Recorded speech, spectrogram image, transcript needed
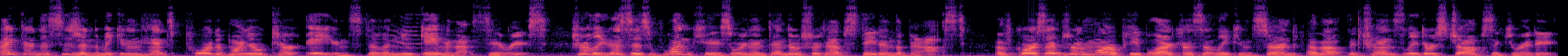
like their decision to make an enhanced port of Mario Kart 8 instead of a new game in that series. Truly, this is one case where Nintendo should have stayed in the past. Of course, I'm sure more people are presently concerned about the translator's job security.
